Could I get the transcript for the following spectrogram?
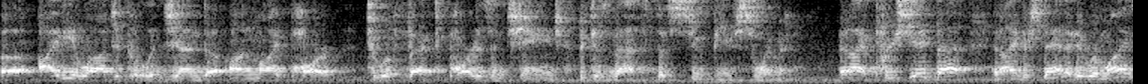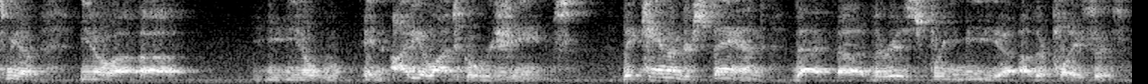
uh, ideological agenda on my part to affect partisan change because that's the soup you swim in. And I appreciate that and I understand it. It reminds me of, you know, uh, uh, you know, in ideological regimes, they can't understand that uh, there is free media other places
